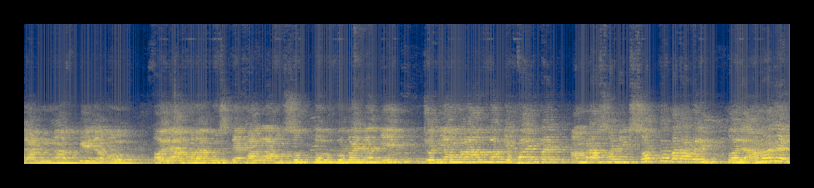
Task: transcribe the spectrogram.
জান্নাত পেয়ে যাব। তাহলে আমরা বুঝতে পারলাম সত্য উপকারিতা কি? যদি আমরা আল্লাহকে ভয় করে, আমরা সঠিক সত্য কথা বলি, তাহলে আমাদের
